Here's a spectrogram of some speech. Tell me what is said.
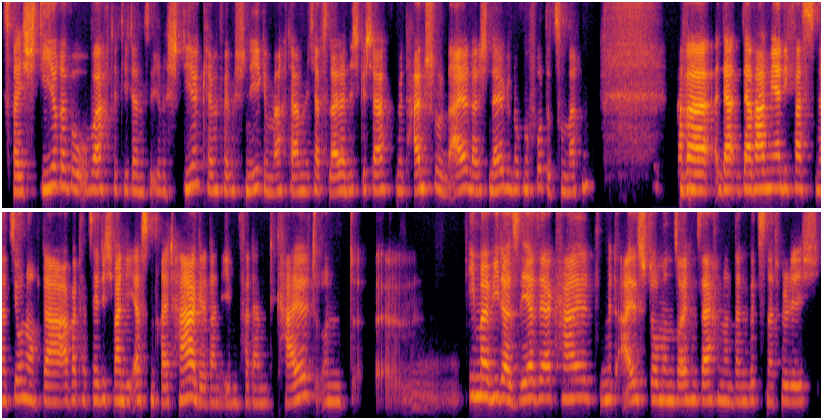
zwei Stiere beobachtet, die dann so ihre Stierkämpfe im Schnee gemacht haben. Ich habe es leider nicht geschafft, mit Handschuhen und allen dann schnell genug ein Foto zu machen. Aber da, da war mehr die Faszination noch da. Aber tatsächlich waren die ersten drei Tage dann eben verdammt kalt und äh, immer wieder sehr, sehr kalt mit Eissturm und solchen Sachen. Und dann wird es natürlich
